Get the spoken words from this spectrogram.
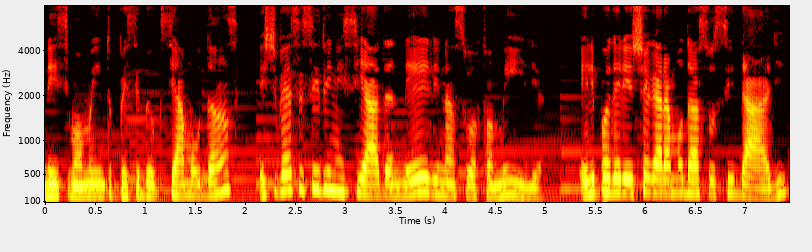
Nesse momento, percebeu que se a mudança estivesse sido iniciada nele e na sua família, ele poderia chegar a mudar sua cidade,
